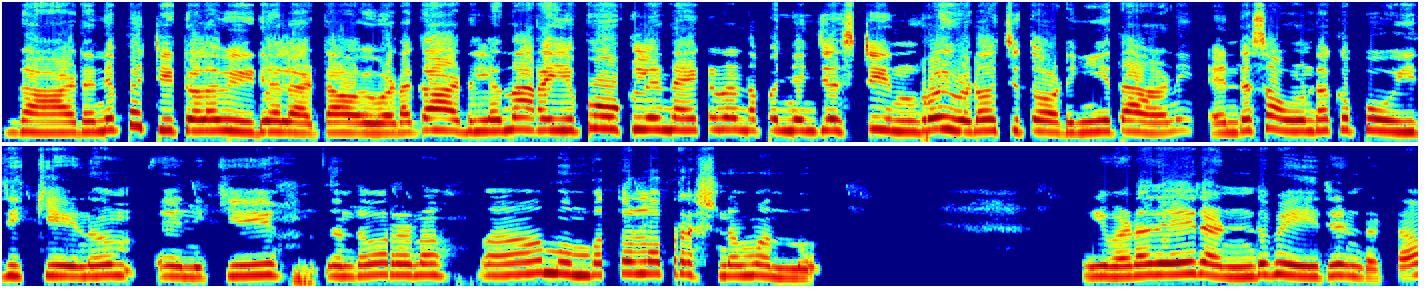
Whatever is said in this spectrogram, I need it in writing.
ഗാർഡനെ പറ്റിയിട്ടുള്ള വീഡിയോ അല്ല കേട്ടോ ഇവിടെ ഗാർഡനിൽ നിറയെ പൂക്കൾ ഉണ്ടായിക്കണുണ്ട്. അപ്പൊ ഞാൻ ജസ്റ്റ് ഇൻട്രോ ഇവിടെ വെച്ച് തുടങ്ങിയതാണ്. എന്റെ സൗണ്ട് ഒക്കെ പോയിരിക്കണം എനിക്ക് എന്താ പറയണ? ആ മുമ്പത്തുള്ള പ്രശ്നം വന്നു. ഇവിടെ ദേ രണ്ടു പേരുണ്ട് കേട്ടോ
